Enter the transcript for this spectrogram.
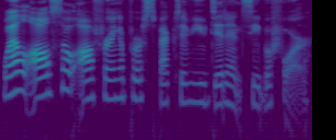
while also offering a perspective you didn't see before.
